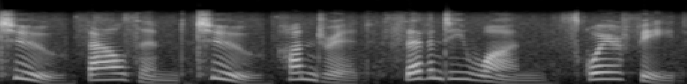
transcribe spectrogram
2,271 square feet.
